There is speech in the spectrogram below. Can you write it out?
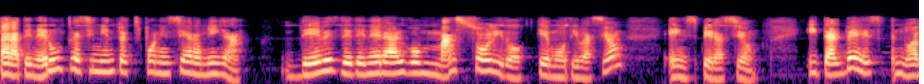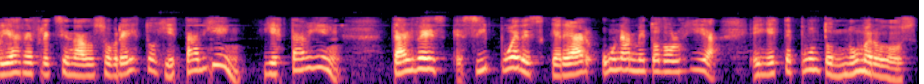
Para tener un crecimiento exponencial, amiga, debes de tener algo más sólido que motivación e inspiración. Y tal vez no habías reflexionado sobre esto y está bien, y está bien. Tal vez sí puedes crear una metodología en este punto número dos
